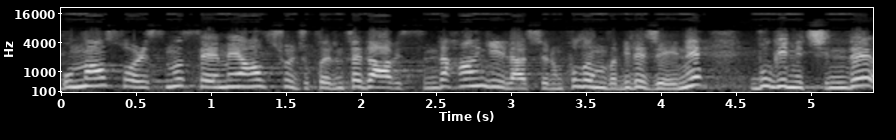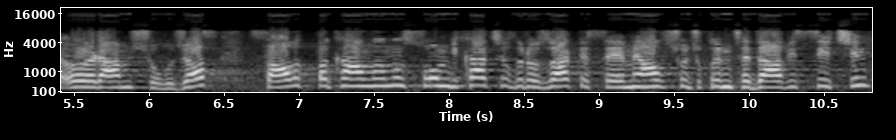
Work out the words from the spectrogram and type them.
bundan sonrasında SMA'lı çocukların tedavisinde hangi ilaçların kullanılabileceğini bugün içinde öğrenmiş olacağız. Sağlık Bakanlığı'nın son birkaç yıldır özellikle SMA'lı çocukların tedavisi için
